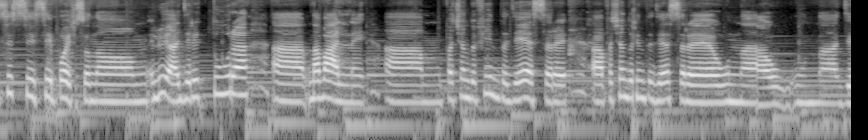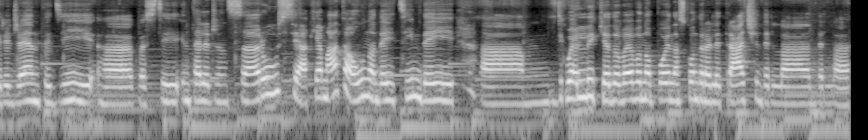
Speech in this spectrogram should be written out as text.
sì, sì, sì, poi ci sono... Lui addirittura uh, Navalny uh, facendo finta di essere, uh, facendo finta di essere un, un dirigente di questi intelligence russi ha chiamato uno dei team dei, di quelli che dovevano poi nascondere le tracce del... del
